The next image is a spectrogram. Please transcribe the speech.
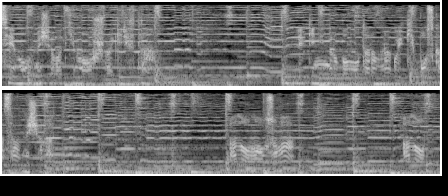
се моҳ мешавад ки маош нагирифтам лекин инро ба модарам нагӯй ки боз касал мешавад 阿龙，老孙，阿龙。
